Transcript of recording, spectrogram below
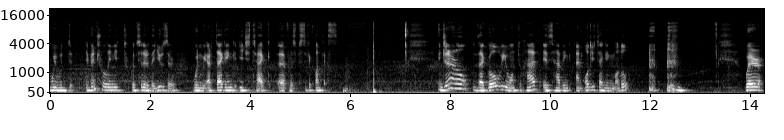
we would eventually need to consider the user when we are tagging each track uh, for specific context. In general, the goal we want to have is having an audio tagging model where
